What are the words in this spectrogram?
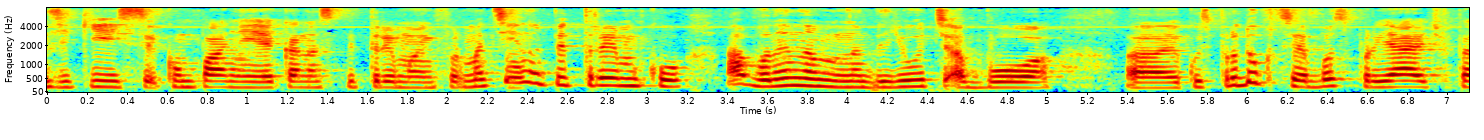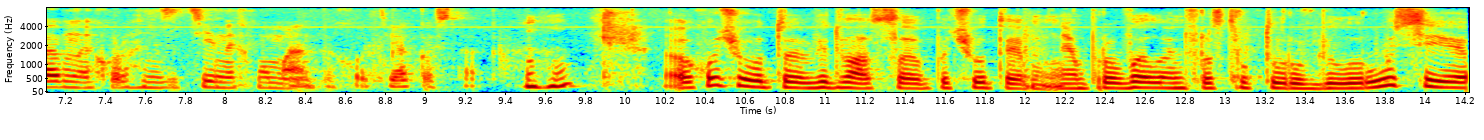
якійсь компанії, яка нас підтримує інформаційну підтримку, а вони нам надають або е, якусь продукцію, або сприяють в певних організаційних моментах. От якось так. Е, Хочу от від вас е, почути е, про велоінфраструктуру в Білорусі,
